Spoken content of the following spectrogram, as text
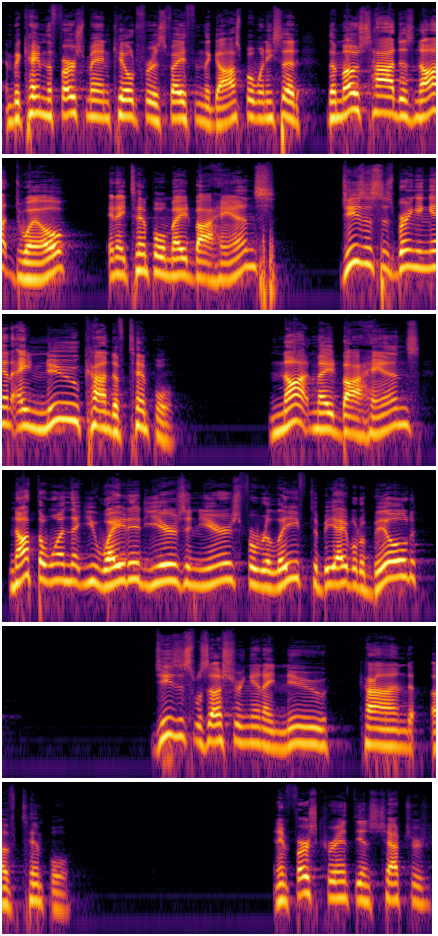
and became the first man killed for his faith in the gospel, when he said, The Most High does not dwell in a temple made by hands. Jesus is bringing in a new kind of temple not made by hands, not the one that you waited years and years for relief to be able to build. Jesus was ushering in a new kind of temple. And in 1 Corinthians chapter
